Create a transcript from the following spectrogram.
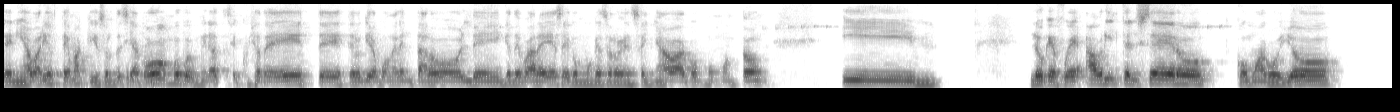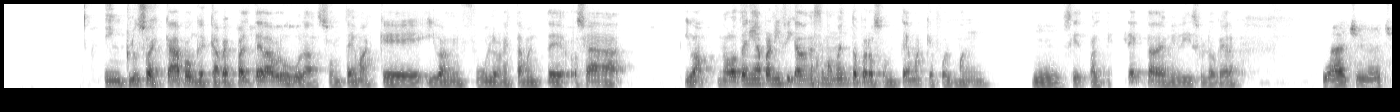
tenía varios temas que yo solo decía combo, pues mira, escúchate este, este lo quiero poner en tal orden, ¿qué te parece? Como que se los enseñaba como un montón. Y lo que fue Abril Tercero, como hago yo, incluso Escape, aunque Escape es parte de la brújula, son temas que iban full, honestamente, o sea, iban, no lo tenía planificado en ese momento, pero son temas que forman mm. parte directa de mi vida, lo que era. Gacho, gacho.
